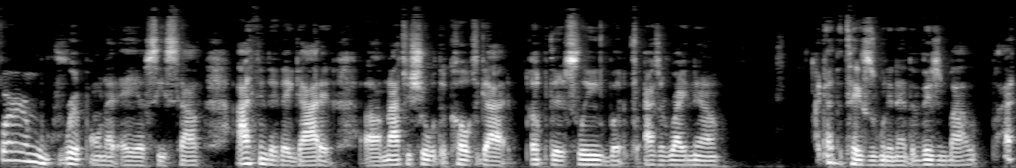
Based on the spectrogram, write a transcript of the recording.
firm grip on that AFC South. I think that they got it. Uh, I'm not too sure what the Colts got up their sleeve, but as of right now, I got the Texans winning that division by by,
